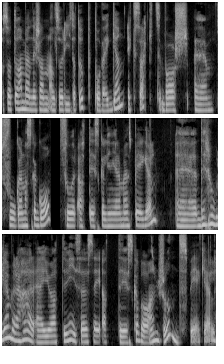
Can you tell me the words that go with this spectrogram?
Så att då har människan alltså ritat upp på väggen exakt vars eh, fogarna ska gå för att det ska linjera med en spegel. Eh, det roliga med det här är ju att det visar sig att det ska vara en rund spegel.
